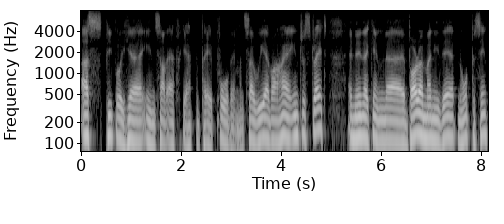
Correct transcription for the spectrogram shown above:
us people here in South Africa have to pay it for them. And so we have a higher interest rate, and then they can uh, borrow money there at 0%,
